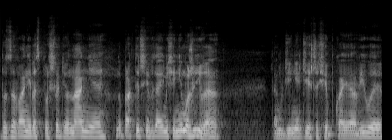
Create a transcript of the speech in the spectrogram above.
dozowanie bezpośrednio na nie, no praktycznie wydaje mi się niemożliwe. Tam gdzie niegdzie jeszcze się pojawiły,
